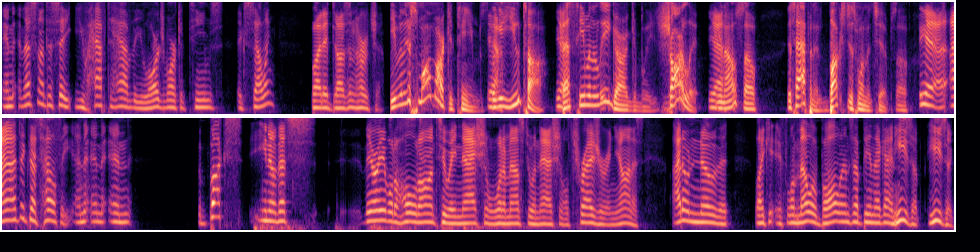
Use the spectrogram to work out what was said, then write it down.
and and that's not to say you have to have the large market teams excelling, but it doesn't hurt you. Even their small market teams. Yeah. Look at Utah, Yeah. best team in the league, arguably. Charlotte, Yeah. you know, so it's happening. Bucks just won the chip, so Yeah, I I think that's healthy, and and and the Bucks, you know, that's they're able to hold on to a national, what amounts to a national treasure in Giannis. I don't know that, like, if LaMelo Ball ends up being that guy, and he's a he's a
